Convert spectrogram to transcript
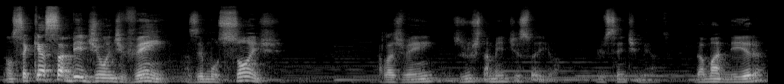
Então, você quer saber de onde vêm as emoções? Elas vêm justamente disso aí, ó, dos sentimentos, da maneira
